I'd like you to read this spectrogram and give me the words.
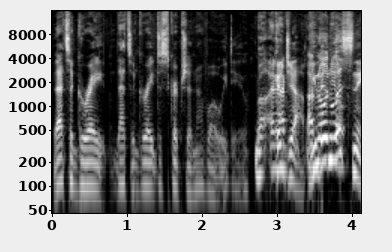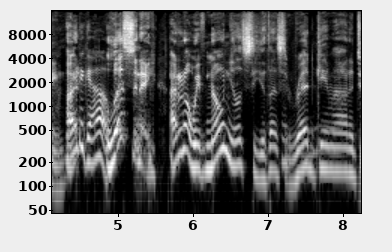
That's a great. That's a great description of what we do. Well, Good I've- job. I've You've known been you- listening. Way to go. Listening. I don't know. We've known you. Let's see. Let's. Red came out in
